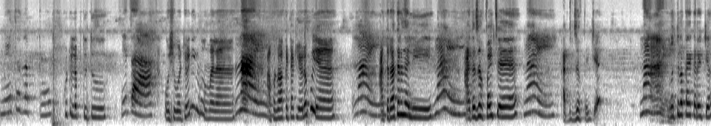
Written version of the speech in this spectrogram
लपतो. कुठे लपतोय तू? ओशीवर ठेवली मग मला? नाही. आपण वाकड टाकले लपूया नाही. आता रात्र झाली. नाही. आता झोपायचं नाही. आता झोपायचं नाही. मग तुला काय करायचं?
